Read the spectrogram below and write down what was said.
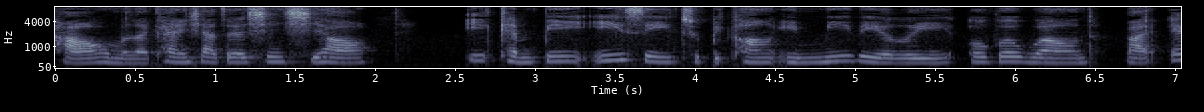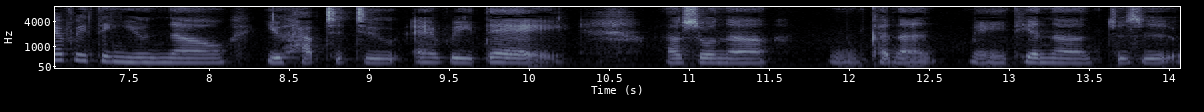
好，我们来看一下这个信息哦。It can be easy to become immediately overwhelmed by everything you know you have to do every day。他说呢， 嗯，可能每一天呢，就是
